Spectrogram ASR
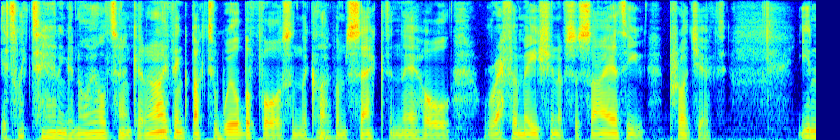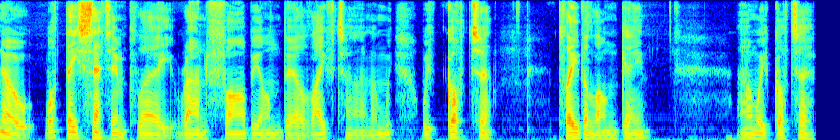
it's like turning an oil tanker. And I think back to Wilberforce and the Clapham sect and their whole Reformation of Society project you know, what they set in play ran far beyond their lifetime. And we, we've got to play the long game and we've got to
